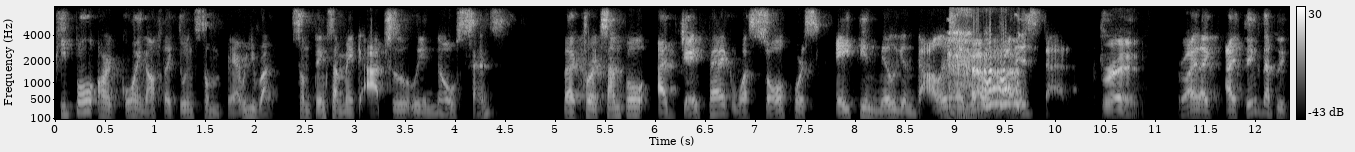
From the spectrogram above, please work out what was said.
people are going off like doing some very some things that make absolutely no sense. Like for example, a JPEG was sold for eighteen million dollars. Like, what is that? Right. Right. Like I think that we,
